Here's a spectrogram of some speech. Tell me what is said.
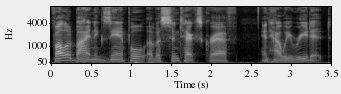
followed by an example of a syntax graph and how we read it.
